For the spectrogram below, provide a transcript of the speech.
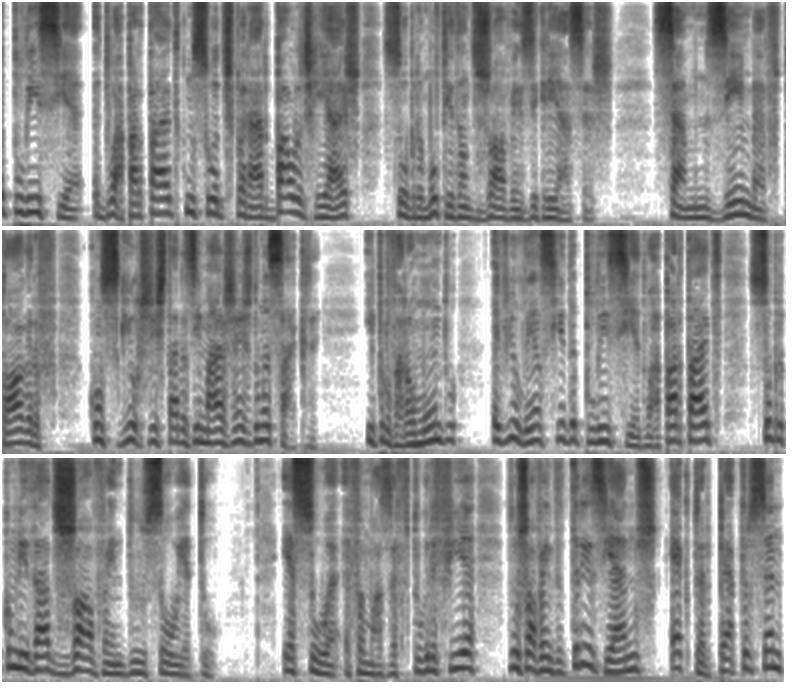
a polícia do apartheid começou a disparar balas reais sobre a multidão de jovens e crianças. Sam Nzima, fotógrafo, conseguiu registrar as imagens do massacre e provar ao mundo a violência da polícia do apartheid sobre a comunidade jovem do Soweto. É sua a famosa fotografia do jovem de 13 anos, Hector Peterson,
